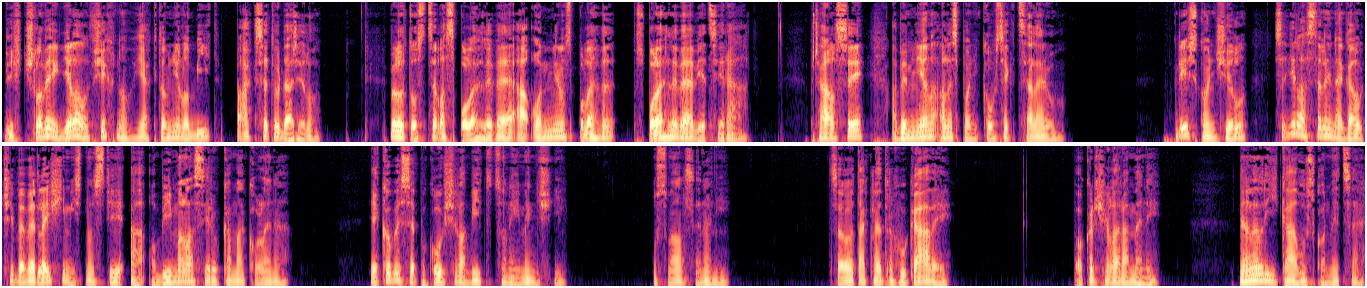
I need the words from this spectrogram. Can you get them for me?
Když člověk dělal všechno, jak to mělo být, pak se to dařilo. Bylo to zcela spolehlivé a on měl spolehlivé věci rád. Přál si, aby měl alespoň kousek celeru. Když skončil, seděla Sally na gauči ve vedlejší místnosti a objímala si rukama kolena. Jako by se pokoušela být co nejmenší. Usmál se na ní. Co, takhle trochu kávy? Pokrčila rameny. Nelel jí kávu z konvice.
